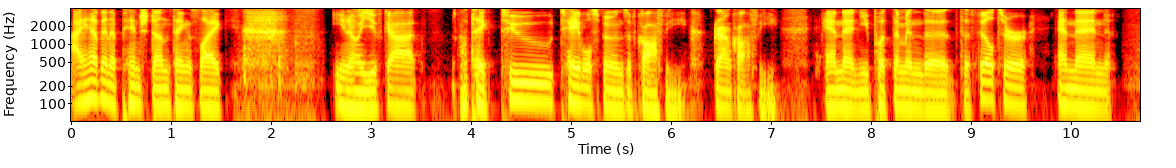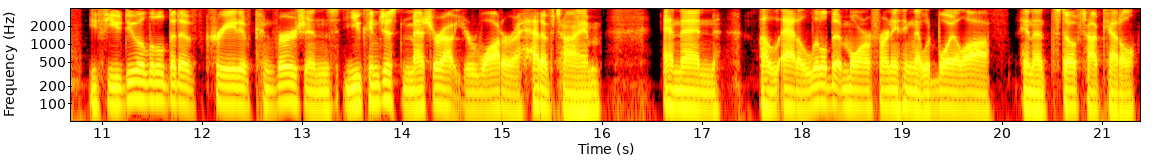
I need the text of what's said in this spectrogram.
I have in a pinch done things like, you know, you've got I'll take two tablespoons of coffee, ground coffee, and then you put them in the the filter, and then if you do a little bit of creative conversions, you can just measure out your water ahead of time, and then I'll add a little bit more for anything that would boil off in a stovetop kettle,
